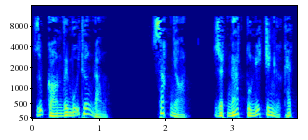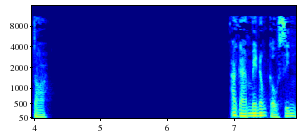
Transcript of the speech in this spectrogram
giúp con với mũi thương đồng, sắc nhọn, giật nát tunic trên ngực Hector. Agamemnon cầu xin,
